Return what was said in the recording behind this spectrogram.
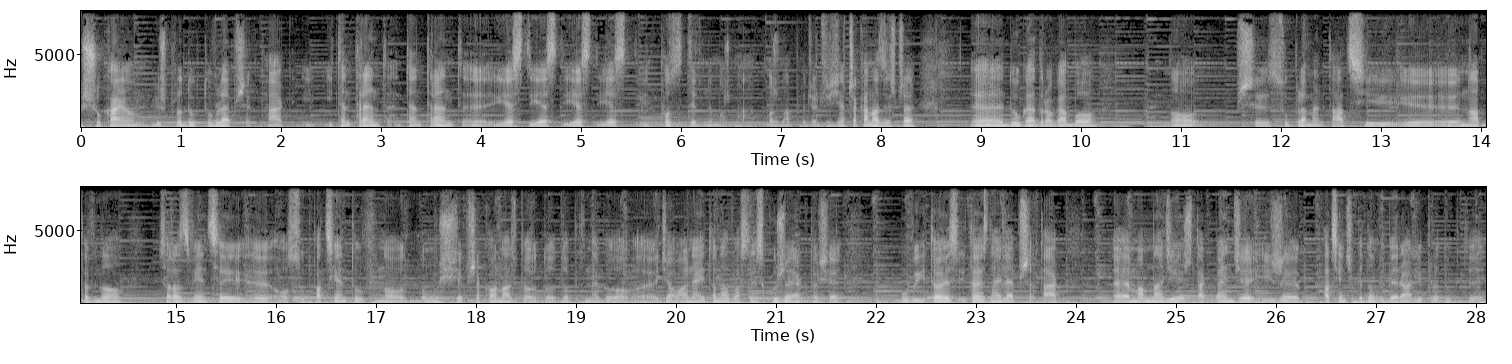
szukają już produktów lepszych, tak? I, i ten trend, ten trend e, jest, jest, jest, jest pozytywny, można, można powiedzieć. Oczywiście czeka nas jeszcze e, długa droga, bo no, przy suplementacji y, y, na pewno coraz więcej y, osób, pacjentów no, no musi się przekonać do, do, do pewnego e, działania i to na własnej skórze, jak to się mówi, i to jest, i to jest najlepsze, tak? E, Mam nadzieję, że tak będzie i że pacjenci będą wybierali produkty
